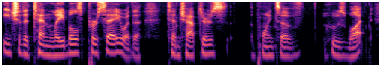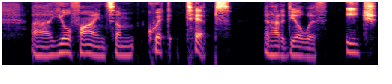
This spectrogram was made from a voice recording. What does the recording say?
each of the ten labels per se, or the ten chapters, the points of who's what, uh, you'll find some quick tips on how to deal with each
